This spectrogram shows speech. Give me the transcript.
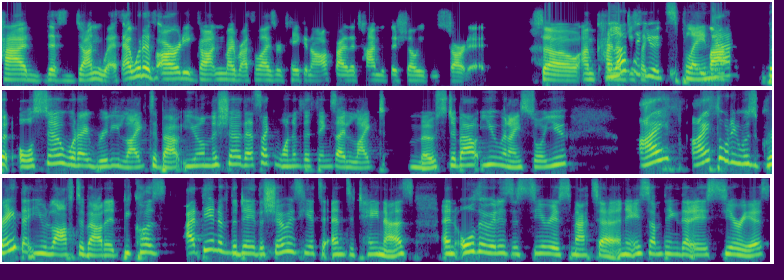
had this done with. I would have already gotten my breathalyzer taken off by the time that the show even started. So I'm kind I love of just that like, you explain that. But also what I really liked about you on the show, that's like one of the things I liked most about you when I saw you I I thought it was great that you laughed about it because at the end of the day, the show is here to entertain us. And although it is a serious matter and it is something that is serious,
